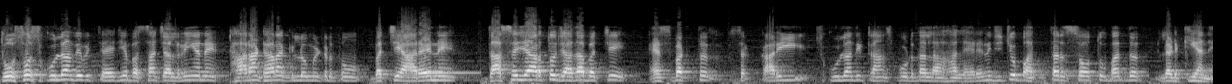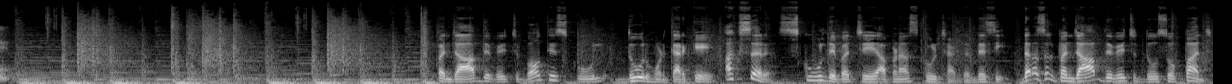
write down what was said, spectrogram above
ਦੋ ਸੌ ਸਕੂਲਾਂ ਦੇ ਵਿੱਚ ਇਹ ਜਿਹੀਆਂ ਬੱਸਾਂ ਚੱਲ ਰਹੀਆਂ ਨੇ। 18 18 ਕਿਲੋਮੀਟਰ ਤੋਂ ਬੱਚੇ ਆ ਰਹੇ ਨੇ। 10000 ਤੋਂ ਜ਼ਿਆਦਾ ਬੱਚੇ ਇਸ ਵਕਤ ਸਰਕਾਰੀ ਸਕੂਲਾਂ ਦੀ ਟਰਾਂਸਪੋਰਟ ਦਾ ਲਾਹਾ ਲੈ ਰਹੇ ਨੇ, ਜਿਸ ਚੋਂ 7200 ਤੋਂ ਵੱਧ ਲੜਕੀਆਂ ਨੇ। ਪੰਜਾਬ ਦੇ ਵਿੱਚ ਬਹੁਤੇ ਸਕੂਲ ਦੂਰ ਹੋਣ ਕਰਕੇ ਅਕਸਰ ਸਕੂਲ ਦੇ ਬੱਚੇ ਆਪਣਾ ਸਕੂਲ ਛੱਡ ਦਿੰਦੇ ਸੀ। ਦਰਅਸਲ ਪੰਜਾਬ ਦੇ ਵਿੱਚ 205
